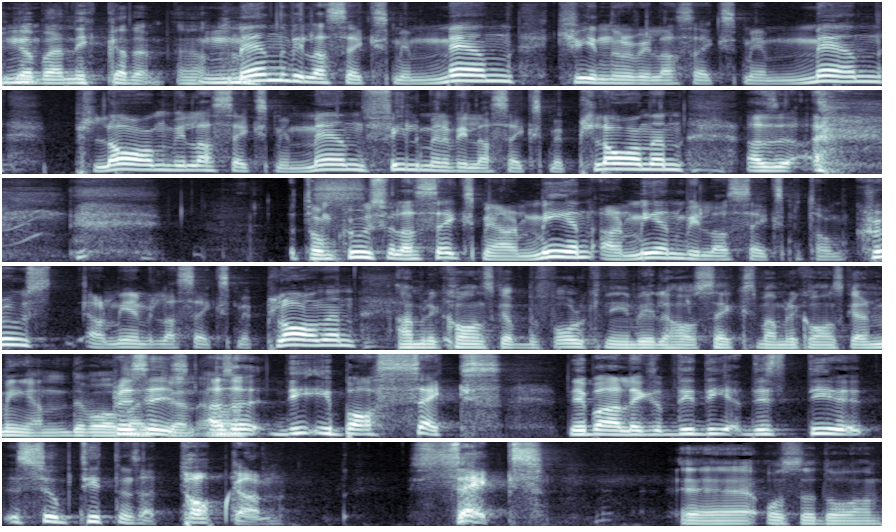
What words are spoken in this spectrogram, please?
jag bara nickade. Ja. Män vill ha sex med män, kvinnor vill ha sex med män, plan vill ha sex med män, filmen vill ha sex med planen. Alltså, Tom Cruise vill ha sex med armén, armén vill ha sex med Tom Cruise, armén vill ha sex med planen. Amerikanska befolkningen ville ha sex med amerikanska armén. Det var Precis, ja. alltså det är bara sex. Det är bara liksom, det, det, det, det är subtiteln såhär, Top Gun, sex! Eh, och så då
